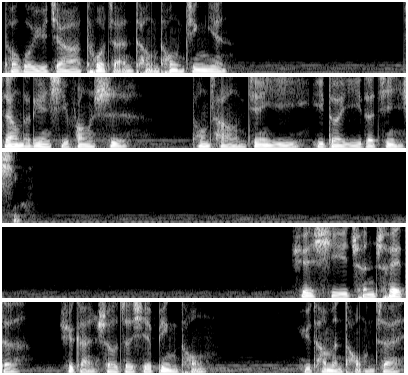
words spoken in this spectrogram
透过瑜伽拓展疼痛经验。这样的练习方式，通常建议一对一的进行。学习纯粹的去感受这些病痛，与他们同在，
